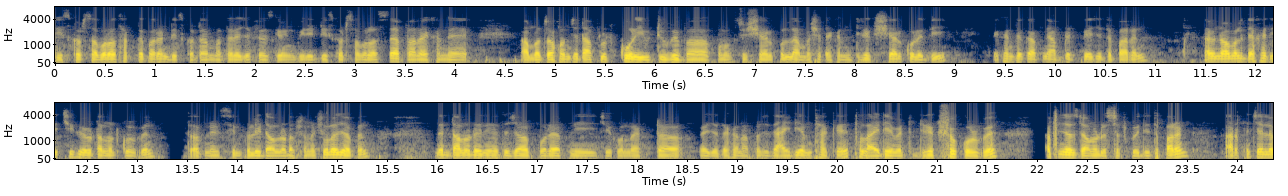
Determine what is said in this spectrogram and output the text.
ডিসকর্ড সার্ভারও থাকতে পারেন। ডিসকর্ডে আমাদের এই যে face gaming BD Discord server আছে। আপনারা এখানে আমরা যখন যেটা আপলোড করি ইউটিউবে বা কোনো কিছু শেয়ার করলে আমরা সেটা এখানে ডিরেক্ট শেয়ার করে দিই। এখান থেকে আপনি আপডেট পেয়ে যেতে পারেন। আমি নর্মালি দেখাই দিচ্ছি কীভাবে ডাউনলোড করবেন। তো আপনি সিম্পলি ডাউনলোড অপশনে চলে যাবেন। দেন ডাউনলোড এনিওতে যাওয়ার পরে আপনি যে কোনো একটা, এই যে দেখেন আপনার যদি আইডিএম থাকে, তাহলে আইডিএম এটা ডিরেক্ট শো করবে। আপনি জাস্ট ডাউনলোড স্টার্ট করে দিতে পারেন। আর আপনি চাইলে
